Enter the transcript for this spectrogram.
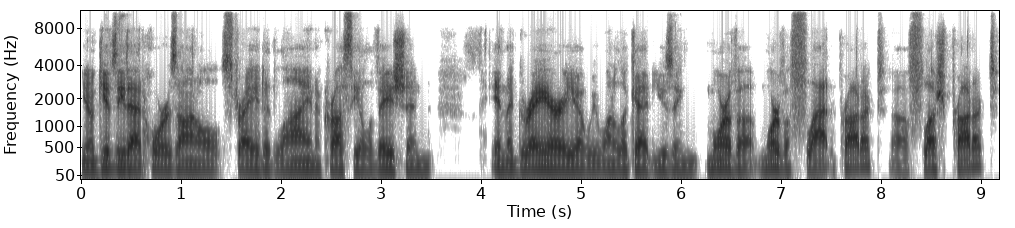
you know, gives you that horizontal striated line across the elevation. In the gray area, we want to look at using more of a more of a flat product, a flush product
